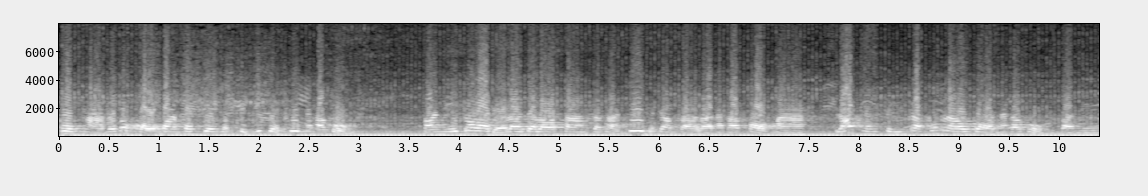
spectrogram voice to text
ทวงถามแล้วก็ขอความชัดเจนกับสิ่งที่เกิดขึ้นนะครับผม ตอนนี้ก็เดี๋ยวเราจะรอทางสถานทูตประจำสหรัฐนะครับ ออกมารับหนังสือกับพวกเราก่อนนะครับผมตอนนี้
